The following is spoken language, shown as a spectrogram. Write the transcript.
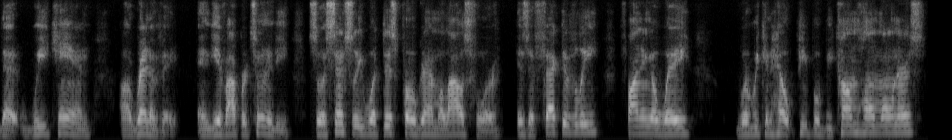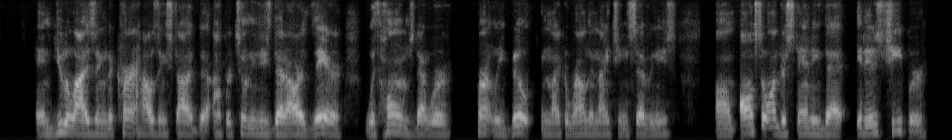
that we can uh, renovate and give opportunity. So essentially what this program allows for is effectively finding a way where we can help people become homeowners and utilizing the current housing stock, the opportunities that are there with homes that were currently built in like around the 1970s. Um, also understanding that it is cheaper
